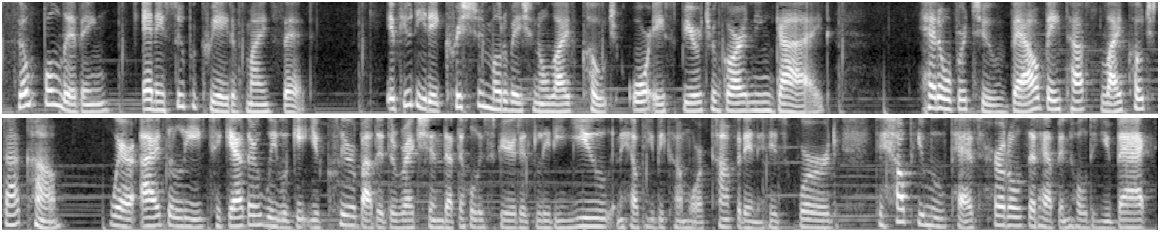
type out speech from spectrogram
simple living, and a super creative mindset. If you need a Christian motivational life coach or a spiritual gardening guide, head over to valbaytopslifecoach.com where I believe together we will get you clear about the direction that the Holy Spirit is leading you and help you become more confident in His Word to help you move past hurdles that have been holding you back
